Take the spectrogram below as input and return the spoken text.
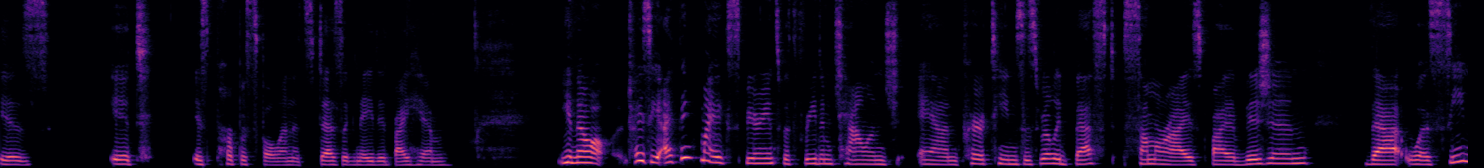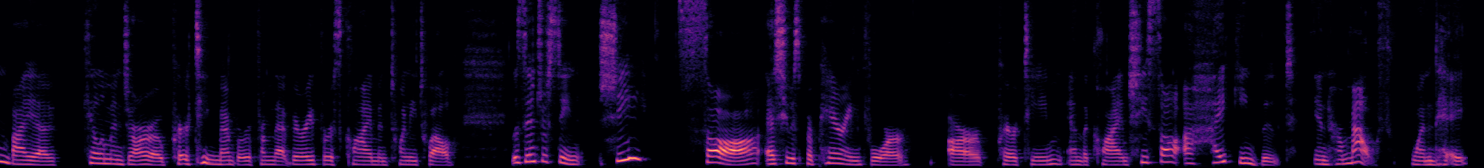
is, it is purposeful and it's designated by Him. You know, Tracy, I think my experience with Freedom Challenge and prayer teams is really best summarized by a vision that was seen by a Kilimanjaro prayer team member from that very first climb in 2012. It was interesting. She saw, as she was preparing for our prayer team and the climb, she saw a hiking boot in her mouth one day.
